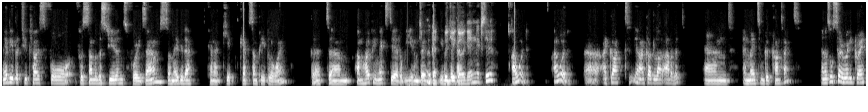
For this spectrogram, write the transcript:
maybe a bit too close for, for some of the students for exams. So maybe that kind of kept, kept some people away. But um, I'm hoping next year it'll be even bigger. Okay. Even would bigger. you go again next year? I would. I would. Uh, I got you know I got a lot out of it and and made some good contacts. And it's also a really great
